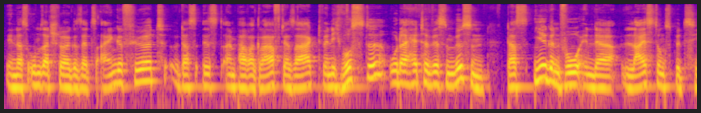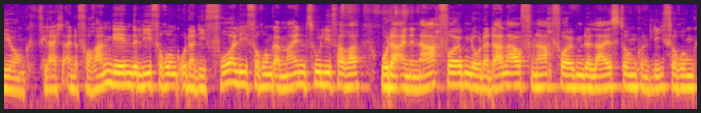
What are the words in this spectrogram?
in das Umsatzsteuergesetz eingeführt. Das ist ein Paragraph, der sagt, wenn ich wusste oder hätte wissen müssen, dass irgendwo in der Leistungsbeziehung vielleicht eine vorangehende Lieferung oder die Vorlieferung an meinen Zulieferer oder eine nachfolgende oder danach nachfolgende Leistung und Lieferung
